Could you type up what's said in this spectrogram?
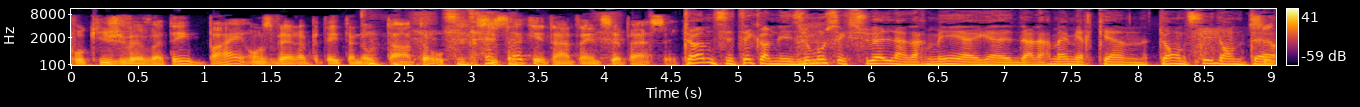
pour qui je vais voter. Bye, on se verra peut-être un autre tantôt. c'est ça qui est en train de se passer. Tom, c'était comme les homosexuels dans l'armée euh, dans l'armée américaine. Don't say, don't tell.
